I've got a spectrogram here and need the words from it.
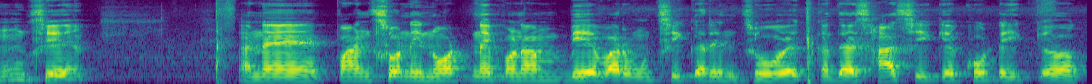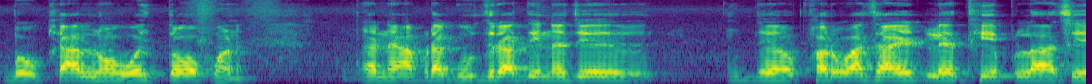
શું છે? અને પાંચસોની નોટને પણ આમ બે વાર ઊંચી કરીને જોવે. કદાચ સાચી કે ખોટી બહુ ખ્યાલ ન હોય તો પણ. અને આપણા ગુજરાતીને જે ફરવા જાય એટલે થેપલા છે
